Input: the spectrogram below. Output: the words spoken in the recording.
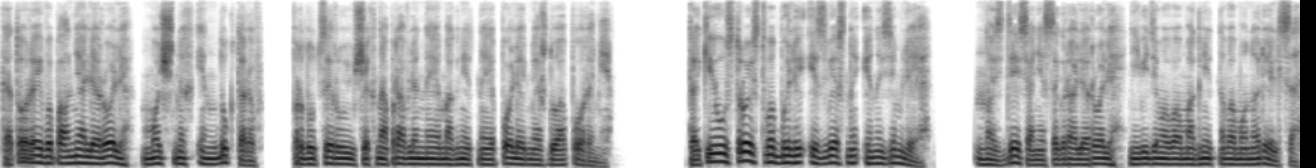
которые выполняли роль мощных индукторов, продуцирующих направленное магнитное поле между опорами. Такие устройства были известны и на Земле, но здесь они сыграли роль невидимого магнитного монорельса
